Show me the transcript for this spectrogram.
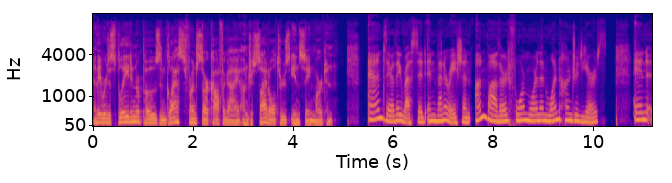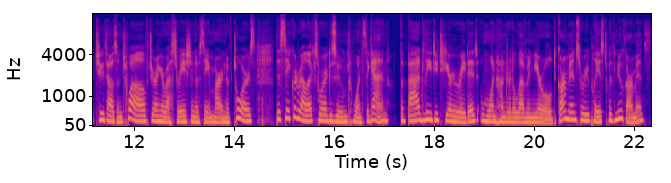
and they were displayed in repose in glass front sarcophagi under side altars in St. Martin. And there they rested in veneration, unbothered for more than 100 years. In 2012, during a restoration of St. Martin of Tours, the sacred relics were exhumed once again. The badly deteriorated 111 year old garments were replaced with new garments.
